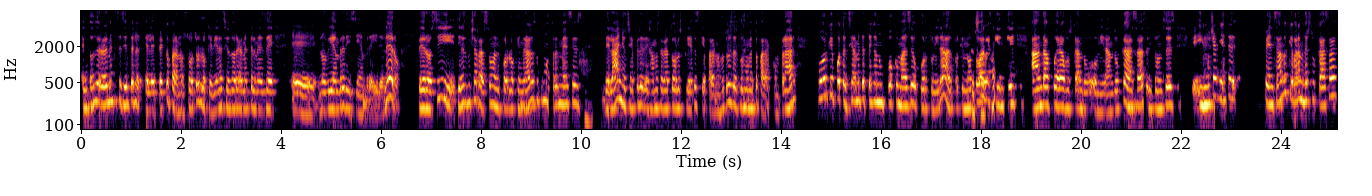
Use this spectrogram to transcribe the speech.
Entonces realmente se siente el, efecto para nosotros, lo que viene siendo realmente el mes de eh, noviembre, diciembre y de enero. Pero sí, tienes mucha razón. Por lo general, los últimos tres meses del año siempre le dejamos saber a todos los clientes que para nosotros es buen momento para comprar porque potencialmente tengan un poco más de oportunidad, porque no toda la gente anda afuera buscando o mirando casas. Entonces, eh, y mucha gente pensando que van a vender su casa,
